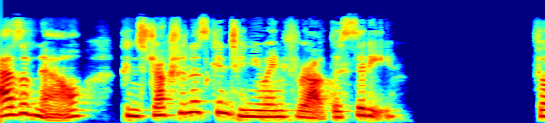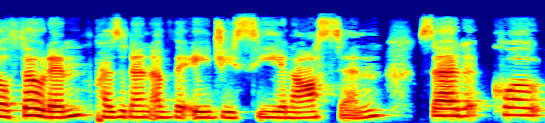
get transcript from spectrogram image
As of now, construction is continuing throughout the city. Phil Thoden, president of the AGC in Austin, said, quote,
